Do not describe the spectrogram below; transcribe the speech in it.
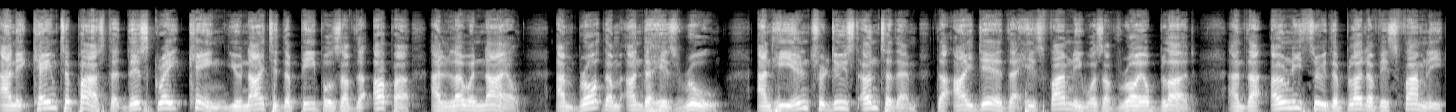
And it came to pass that this great king united the peoples of the upper and lower Nile, and brought them under his rule. And he introduced unto them the idea that his family was of royal blood, and that only through the blood of his family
